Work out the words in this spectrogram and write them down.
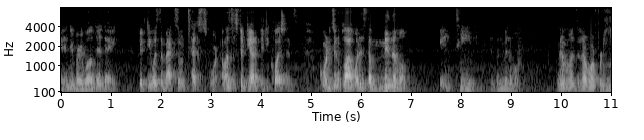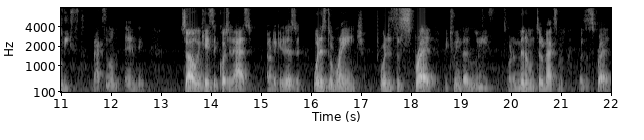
didn't do very well, did they? 50 was the maximum test score, unless it's 50 out of 50 questions. According to the plot, what is the minimum? 18 is the minimum. Minimum is another word for least, maximum ending. So, in case the question asked, I don't think it is. What is the range? What is the spread between the least, from the minimum to the maximum? What's the spread?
